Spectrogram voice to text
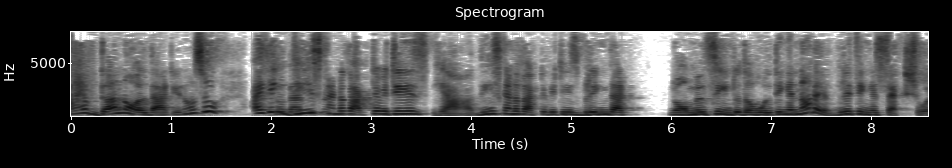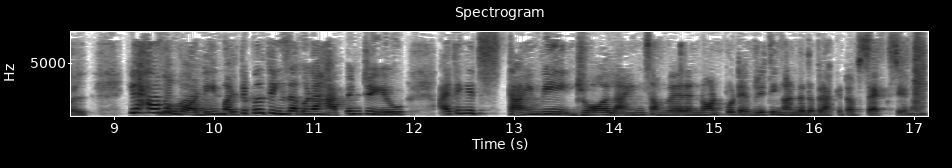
I have done all that, you know. So I think so these kind of activities, yeah, these kind of activities bring that normalcy into the whole thing and not everything is sexual. You have no, a body multiple things are going to happen to you. I think it's time we draw a line somewhere and not put everything under the bracket of sex you know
